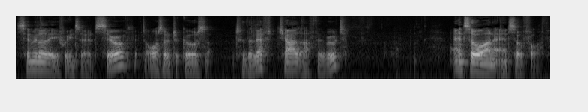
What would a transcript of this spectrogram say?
Similarly, if we insert 0, it also goes to the left child of the root, and so on and so forth.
